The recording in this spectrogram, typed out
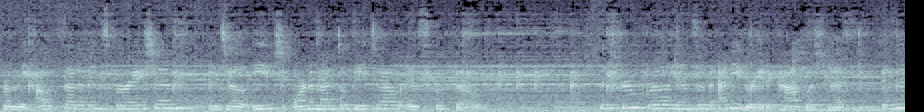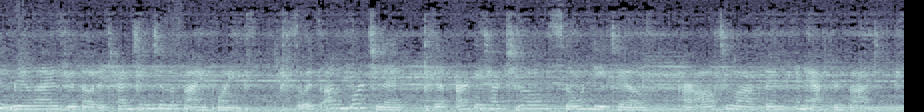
from the outset of inspiration until each ornamental detail is fulfilled. The true brilliance of any great accomplishment isn't realized without attention to the fine points, so it's unfortunate that architectural stone details are all too often an afterthought.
